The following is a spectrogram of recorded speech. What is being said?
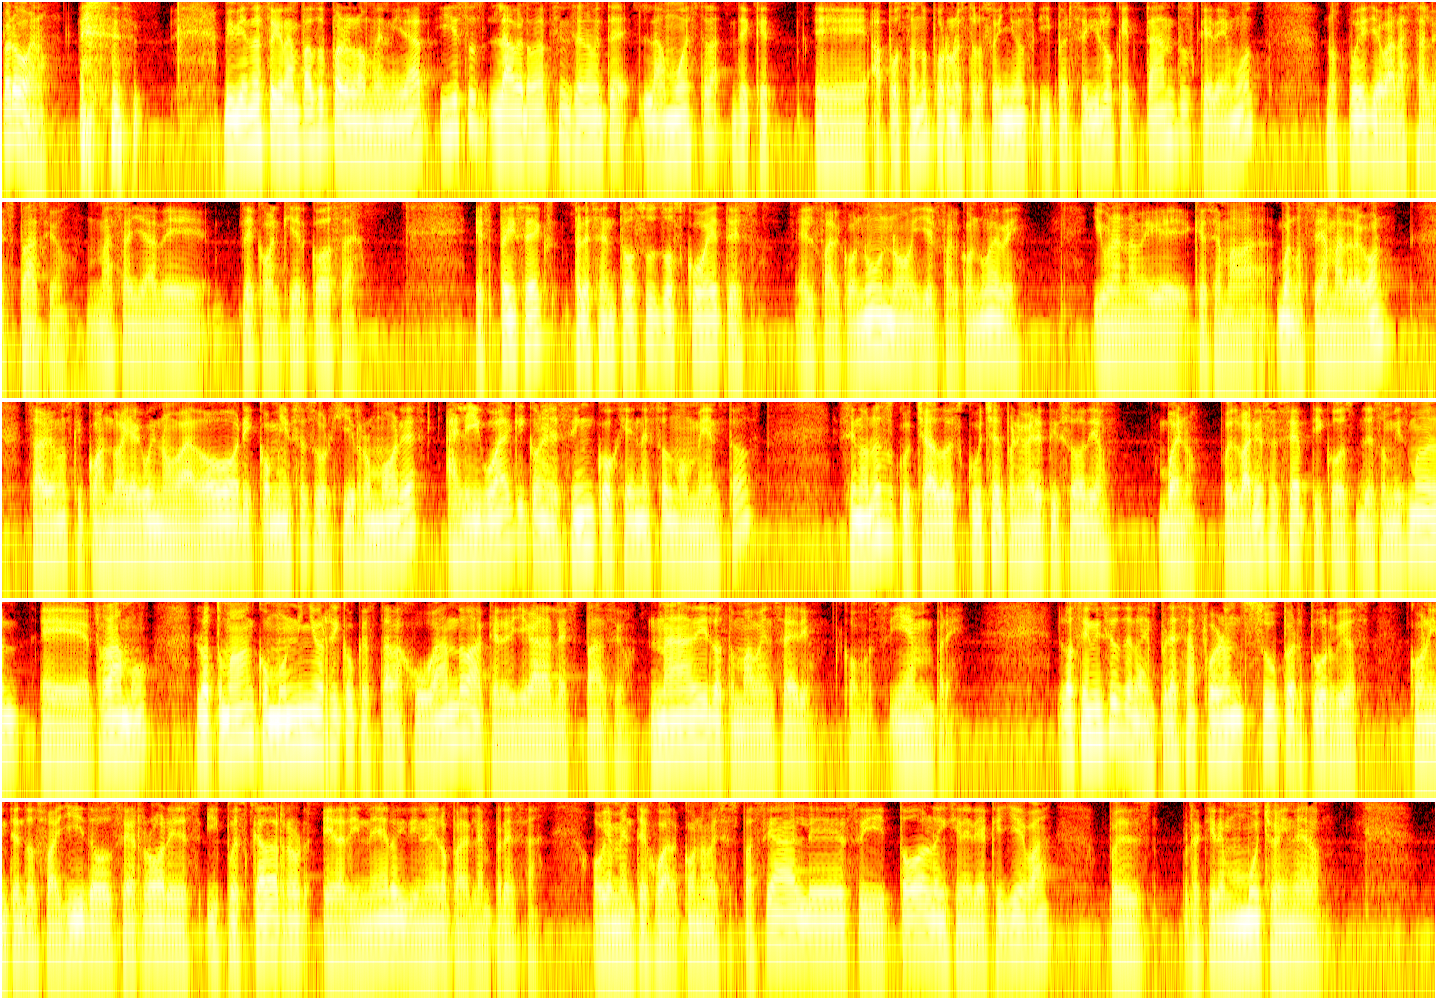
Pero bueno, viviendo este gran paso para la humanidad. Y eso es la verdad, sinceramente, la muestra de que eh, apostando por nuestros sueños y perseguir lo que tantos queremos, nos puede llevar hasta el espacio, más allá de, de cualquier cosa. SpaceX presentó sus dos cohetes, el Falcon 1 y el Falcon 9, y una nave que se llamaba, bueno, se llama Dragón. Sabemos que cuando hay algo innovador y comienza a surgir rumores, al igual que con el 5G en estos momentos, si no lo has escuchado, escucha el primer episodio. Bueno, pues varios escépticos de su mismo eh, ramo lo tomaban como un niño rico que estaba jugando a querer llegar al espacio. Nadie lo tomaba en serio, como siempre. Los inicios de la empresa fueron súper turbios, con intentos fallidos, errores, y pues cada error era dinero y dinero para la empresa. Obviamente jugar con aves espaciales y toda la ingeniería que lleva, pues requiere mucho dinero.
